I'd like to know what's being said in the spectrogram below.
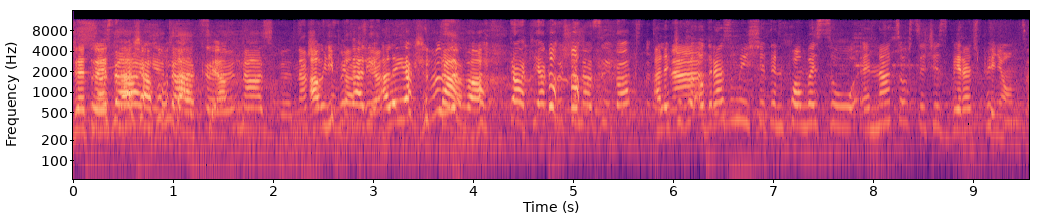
Że to jest nadanie, nasza fundacja. Tak, e, nazwy, nasza A oni fundacja. pytali, ale jak się nazywa? Tak, tak, jak to się nazywa? Ale czy wy od razu mieliście ten pomysł, e, na co chcecie zbierać pieniądze?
